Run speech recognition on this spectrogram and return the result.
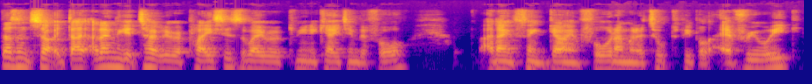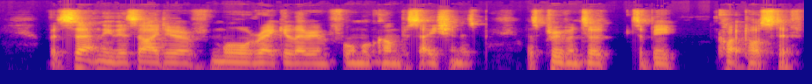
doesn't, so I don't think it totally replaces the way we were communicating before. I don't think going forward, I'm going to talk to people every week, but certainly this idea of more regular informal conversation has, has proven to, to be quite positive.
